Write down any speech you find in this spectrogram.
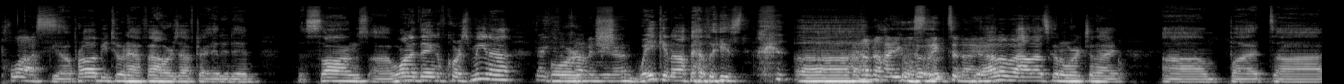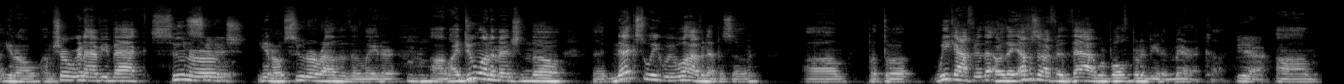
plus. Yeah, it'll probably be two and a half hours after I edited the songs. Uh, I want to thank, of course, Mina Thank you for coming, Mina. waking up at least. Uh, I don't know how you're gonna sleep tonight. yeah, I don't know how that's gonna work tonight. Um, but uh, you know, I'm sure we're gonna have you back sooner. Soonish. You know, sooner rather than later. Um, I do want to mention though that next week we will have an episode. Um, but the week after that, or the episode after that, we're both going to be in America. Yeah. Um,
